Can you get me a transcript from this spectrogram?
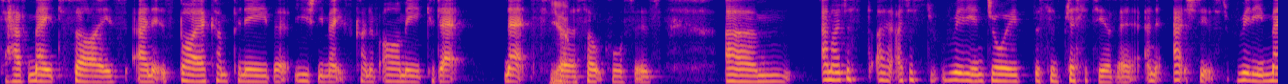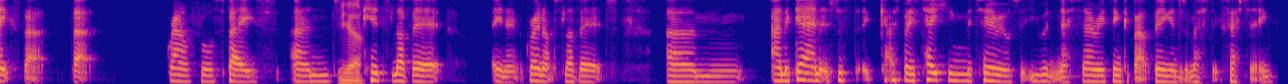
to have made to size and it's by a company that usually makes kind of army cadet nets for yeah. assault courses um, and I just I, I, just really enjoyed the simplicity of it, and actually, it really makes that that ground floor space, and yeah. the kids love it. You know, grown ups love it. Um, and again, it's just I suppose taking materials that you wouldn't necessarily think about being in a domestic setting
